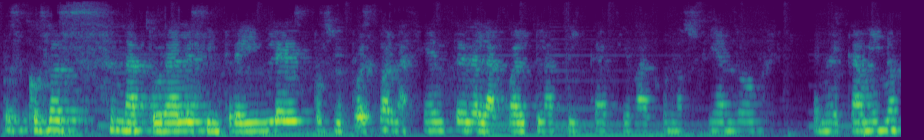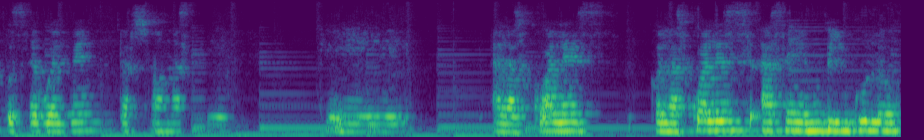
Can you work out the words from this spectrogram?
pues cosas naturales increíbles, por supuesto a la gente de la cual platica, que va conociendo en el camino, pues se vuelven personas que, a las cuales, con las cuales hace un vínculo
